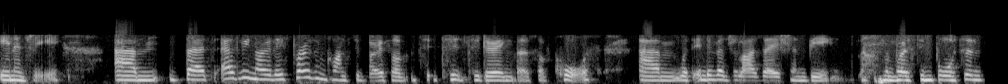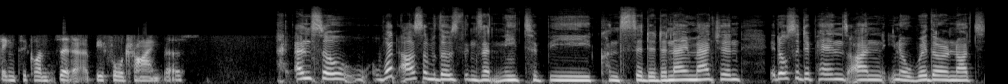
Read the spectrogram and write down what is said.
energy. Um, but as we know, there's pros and cons to both of to, to, to doing this, of course, um, with individualization being the most important thing to consider before trying this. And so, what are some of those things that need to be considered? And I imagine it also depends on, you know, whether or not,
